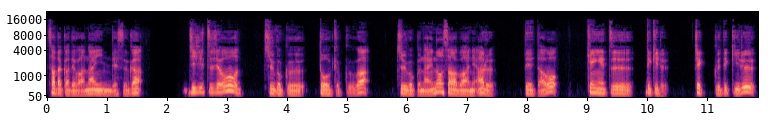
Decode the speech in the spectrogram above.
定かではないんですが、事実上中国当局は中国内のサーバーにあるデータを検閲できる、チェックできる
